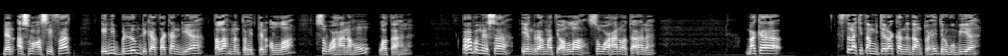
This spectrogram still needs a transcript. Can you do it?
dan asma sifat, ini belum dikatakan dia telah mentauhidkan Allah Subhanahu wa taala. Para pemirsa yang dirahmati Allah Subhanahu wa taala. Maka setelah kita bicarakan tentang tauhid rububiyah,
